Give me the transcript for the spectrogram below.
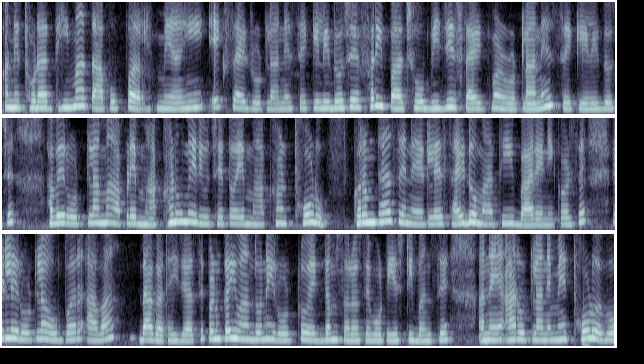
અને થોડા ધીમા તાપ ઉપર મેં અહીં એક સાઈડ રોટલાને શેકી લીધો છે. ફરી પાછો બીજી સાઈડ પણ રોટલાને શેકી લીધો છે. હવે રોટલામાં આપણે માખણ ઉમેર્યું છે તો એ માખણ થોડું ગરમ થશે ને એટલે સાઈડોમાંથી બારે નીકળશે. એટલે રોટલા ઉપર આવા દાગા થઈ જશે. પણ કંઈ વાંધો નહીં, રોટલો એકદમ સરસ એવો ટેસ્ટી બનશે. અને આ રોટલાને મેં થોડો એવો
